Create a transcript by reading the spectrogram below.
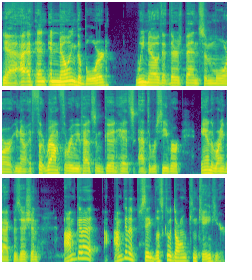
Yeah, I, and and knowing the board, we know that there's been some more. You know, at th- round three, we've had some good hits at the receiver and the running back position. I'm gonna I'm gonna say let's go Dalton Kincaid here.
